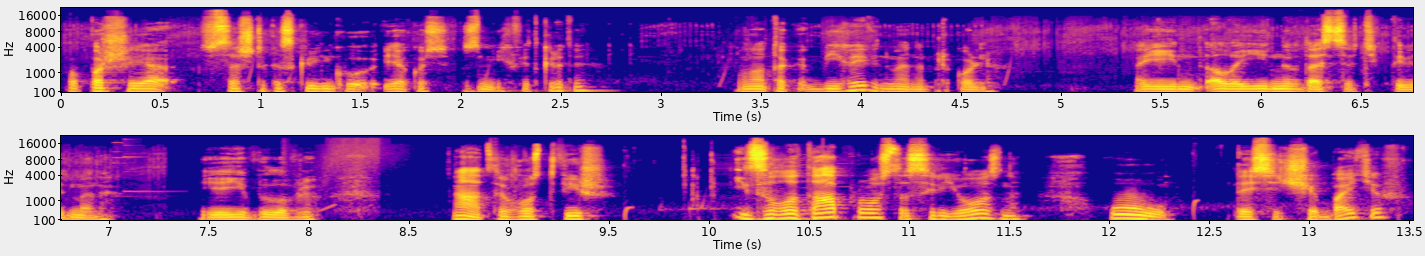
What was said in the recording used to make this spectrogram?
По-перше, я все ж таки скриньку якось зміг відкрити. Вона так бігає від мене, прикольно. А їй, але їй не вдасться втікти від мене. Я її виловлю. А, це гостфіш. І золота просто, серйозно. У, 10 ще байтів,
